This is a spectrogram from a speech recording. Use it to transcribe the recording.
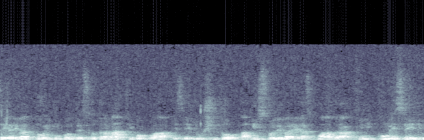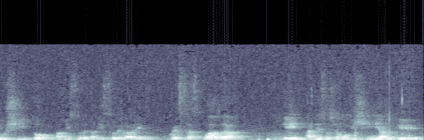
sei arrivato in un contesto drammatico qua e sei riuscito a risollevare la squadra, quindi come sei riuscito a risollevare questa squadra adesso siamo vicini anche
